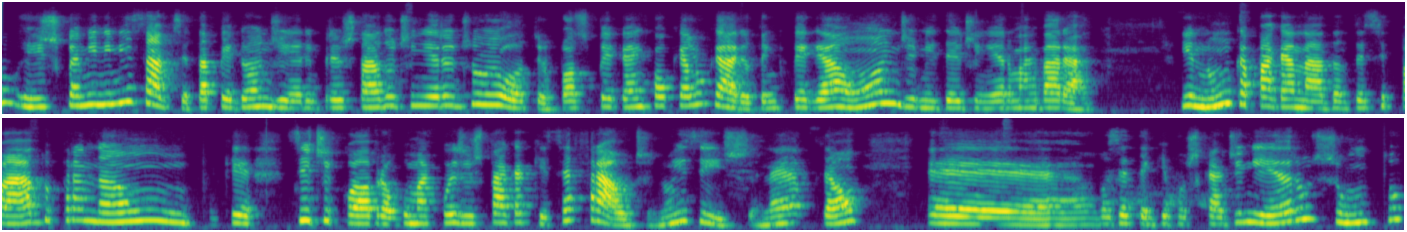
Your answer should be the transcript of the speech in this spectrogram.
o risco é minimizado. Você está pegando dinheiro emprestado, o dinheiro é de outro. Eu posso pegar em qualquer lugar, eu tenho que pegar onde me dê dinheiro mais barato. E nunca pagar nada antecipado para não. Porque se te cobra alguma coisa, eles pagam aqui. Isso é fraude, não existe, né? Então é, você tem que buscar dinheiro junto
